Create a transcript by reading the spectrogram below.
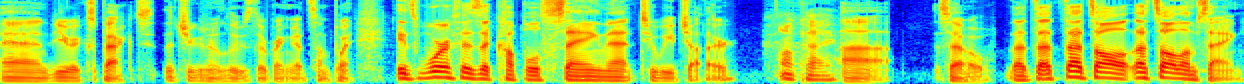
and you expect that you're going to lose the ring at some point. It's worth as a couple saying that to each other. Okay. Uh, so that's that, that's all that's all I'm saying,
